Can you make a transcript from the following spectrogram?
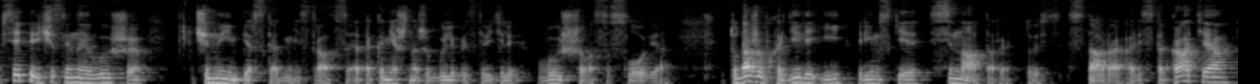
Все перечисленные выше чины имперской администрации, это, конечно же, были представители высшего сословия. Туда же входили и римские сенаторы, то есть старая аристократия.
